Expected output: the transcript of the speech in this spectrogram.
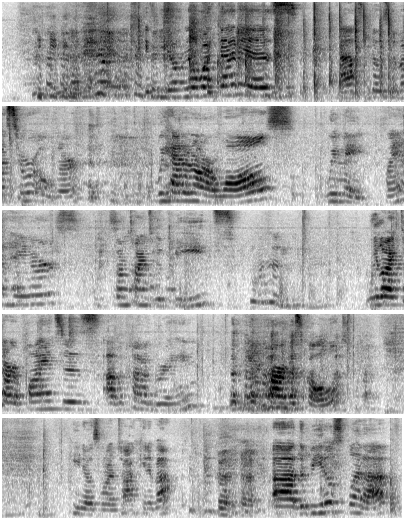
if you don't know what that is, ask those of us who are older. We had it on our walls. We made plant hangers, sometimes with beads. We liked our appliances avocado green and harvest gold. He knows what I'm talking about. Uh, the Beatles split up.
